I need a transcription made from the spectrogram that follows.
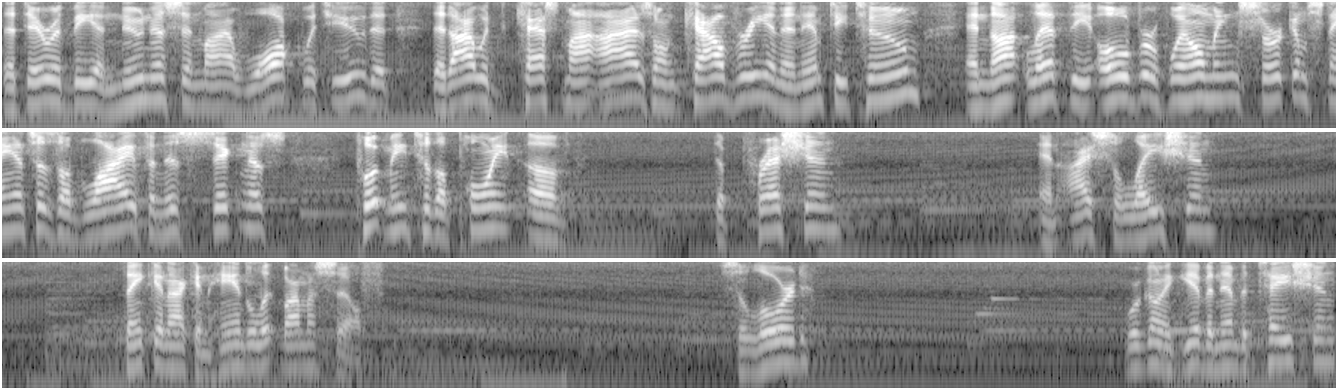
that there would be a newness in my walk with you, that, that I would cast my eyes on Calvary and an empty tomb and not let the overwhelming circumstances of life and this sickness put me to the point of depression and isolation thinking I can handle it by myself. So, Lord, we're going to give an invitation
